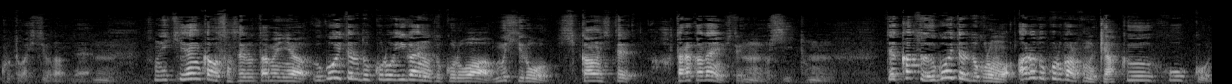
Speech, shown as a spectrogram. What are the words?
ことが必要なんで、その位置変化をさせるためには動いてるところ以外のところはむしろ悲観して働かないようにしてほしいと、うん。でかつ動いてるところもあるところからこの逆方向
